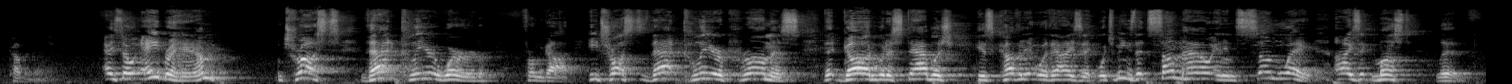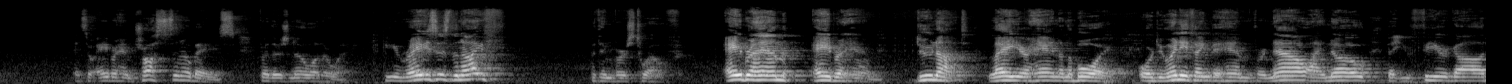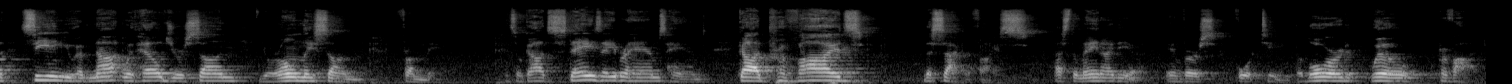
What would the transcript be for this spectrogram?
covenant. And so Abraham trusts that clear word from God. He trusts that clear promise that God would establish his covenant with Isaac, which means that somehow and in some way Isaac must live. And so Abraham trusts and obeys, for there's no other way. He raises the knife, but then verse 12 Abraham, Abraham, do not lay your hand on the boy or do anything to him, for now I know that you fear God, seeing you have not withheld your son, your only son, from me. And so God stays Abraham's hand. God provides the sacrifice. That's the main idea in verse 14. The Lord will provide.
